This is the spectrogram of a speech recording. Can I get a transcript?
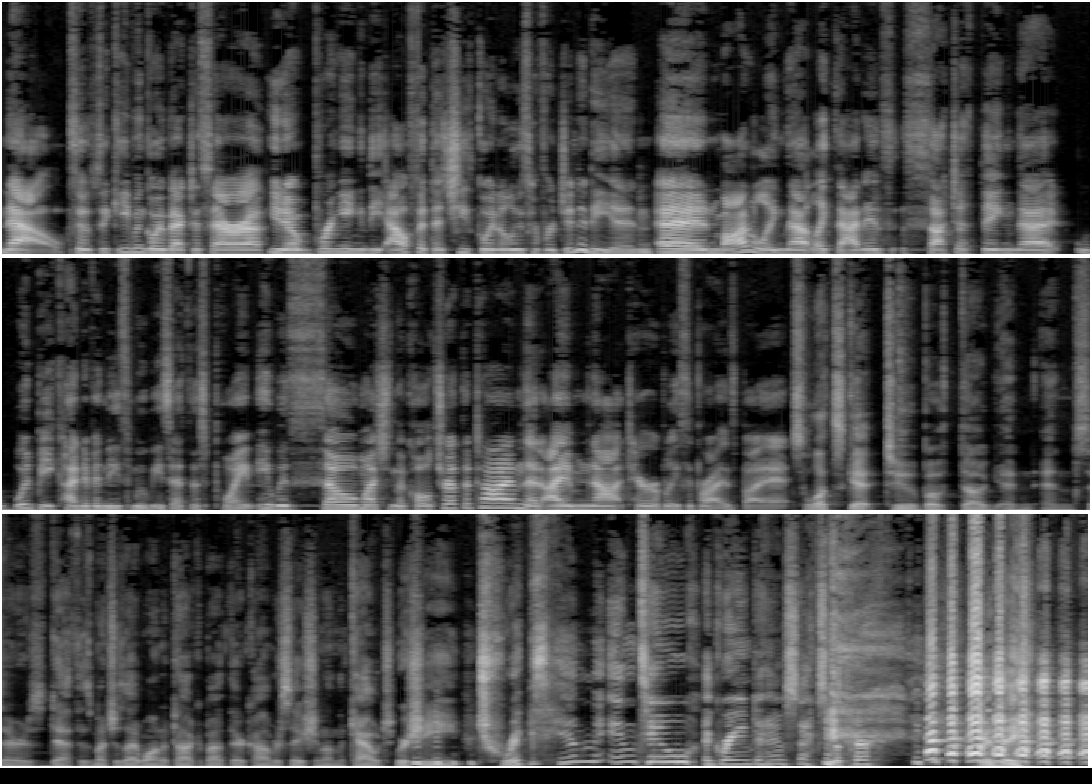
now. So it's like even going back to Sarah, you know, bringing the outfit that she's going to lose her virginity in and modeling that, like that is such a thing that would be kind of in these movies at this point. It was so much in the culture at the time that I am not terribly surprised by it. So let's get to both Doug and, and Sarah's death. As much as I want to talk about their conversation on the couch, where she tricks him into agreeing to have sex with her. With the,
